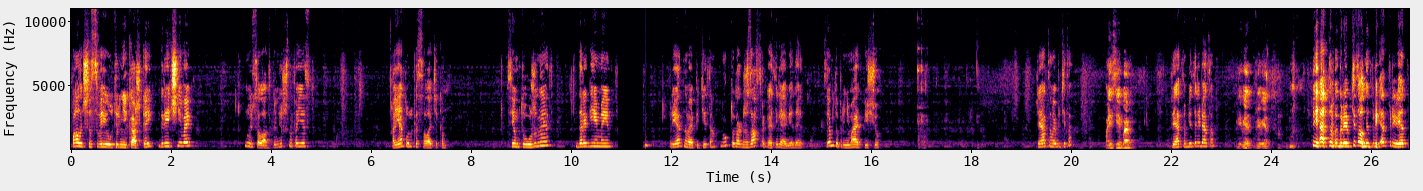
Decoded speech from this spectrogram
Палыч со своей утренней кашкой гречневой. Ну и салат, конечно, поест. А я только салатиком. Всем, кто ужинает, дорогие мои, приятного аппетита. Ну, кто также завтракает или обедает. Всем, кто принимает пищу. Приятного аппетита. Спасибо. Приятного аппетита, ребята. Привет, привет. Приятного, говорю, аппетита. Он говорит, привет, привет.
